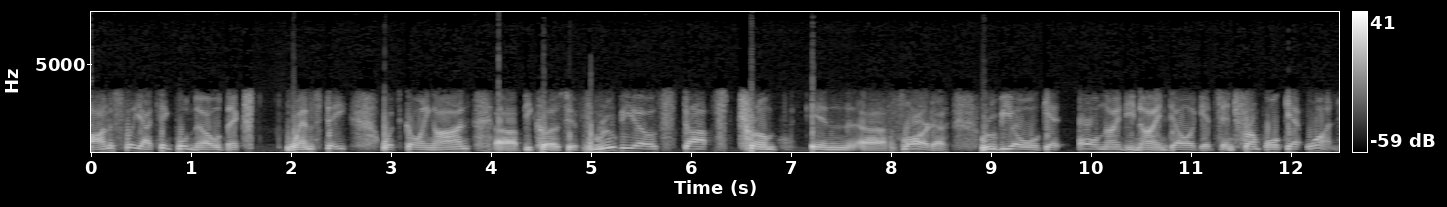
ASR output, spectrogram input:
Honestly, I think we'll know next Wednesday what's going on uh, because if Rubio stops Trump in uh, Florida, Rubio will get all 99 delegates and Trump won't get one.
